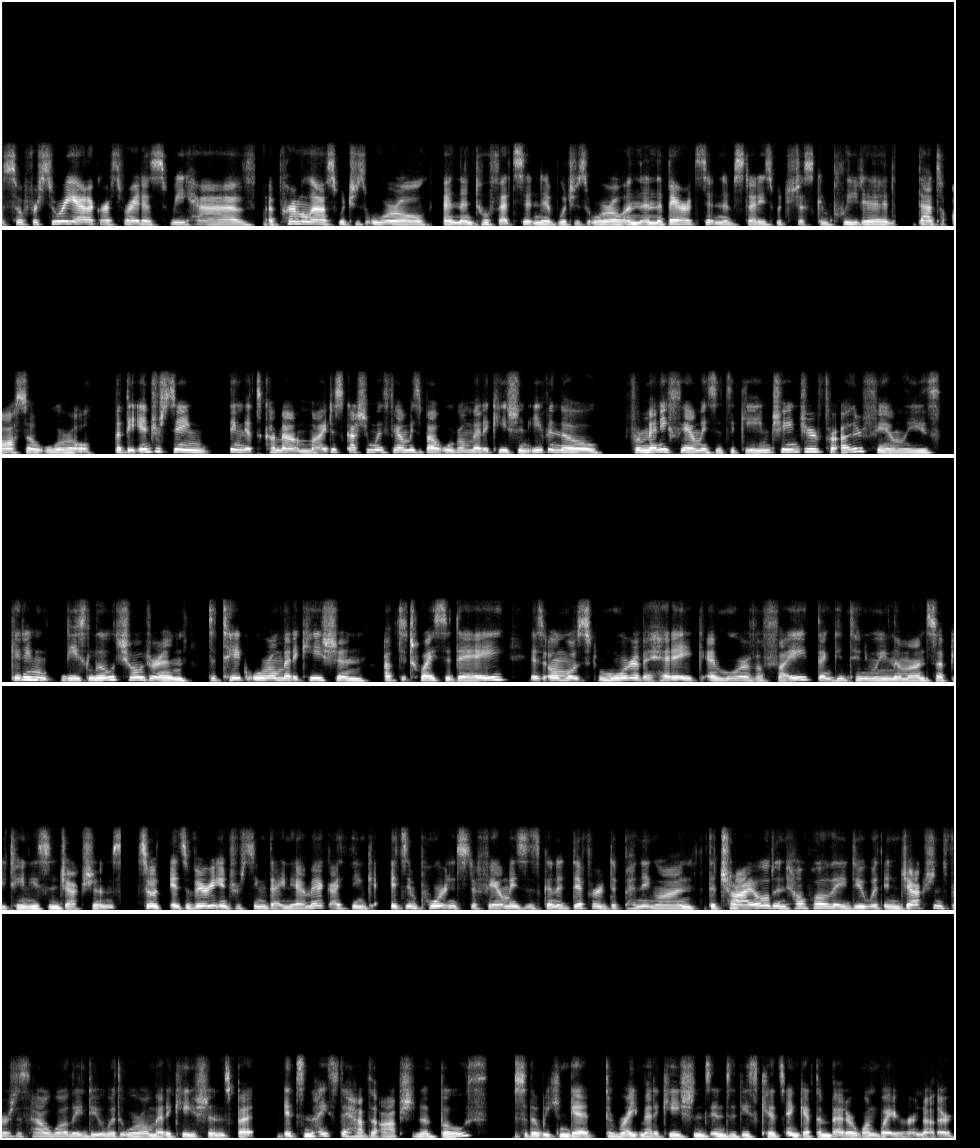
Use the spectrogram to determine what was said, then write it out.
So for psoriatic arthritis, we have apremilast, which is oral, and then tofacitinib, which is oral, and then the baricitinib studies, which just completed, that's also oral. But the interesting thing that's come out in my discussion with families about oral medication, even though for many families it's a game changer, for other families, getting these little children to take oral medication up to twice a day is almost more of a headache and more of a fight than continuing them on subcutaneous injections. So it's a very interesting dynamic. I think its importance to families is going to differ depending on the child and how well they do with injections versus how well they do with oral medications. But it's nice to have the option of both so that we can get the right medications into these kids and get them better one way or another.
